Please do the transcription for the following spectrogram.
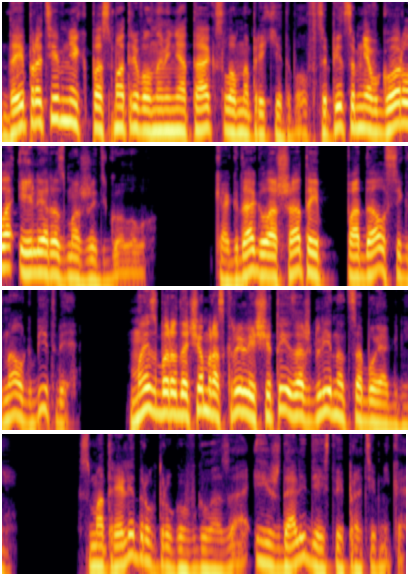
Да и противник посматривал на меня так, словно прикидывал, вцепиться мне в горло или размозжить голову. Когда глашатай подал сигнал к битве, мы с бородачом раскрыли щиты и зажгли над собой огни. смотрели друг другу в глаза и ждали действий противника.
